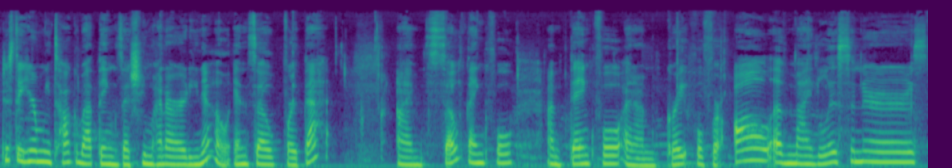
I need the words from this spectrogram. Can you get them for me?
just to hear me talk about things that you might already know. And so, for that, I'm so thankful. I'm thankful and I'm grateful for all of my listeners.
